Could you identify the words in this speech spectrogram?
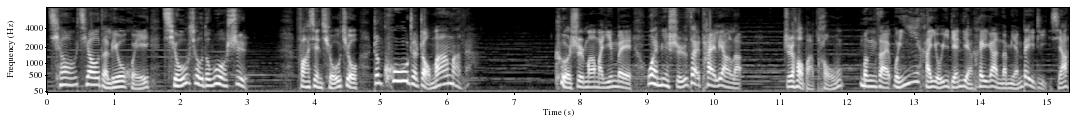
悄悄地溜回球球的卧室，发现球球正哭着找妈妈呢。可是妈妈因为外面实在太亮了，只好把头蒙在唯一还有一点点黑暗的棉被底下。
